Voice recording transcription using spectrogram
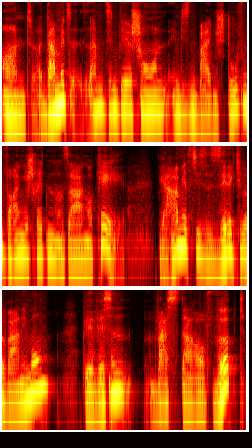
Und äh, damit sind wir schon in diesen beiden Stufen vorangeschritten und sagen, okay, wir haben jetzt diese selektive Wahrnehmung, wir wissen, was darauf wirkt,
